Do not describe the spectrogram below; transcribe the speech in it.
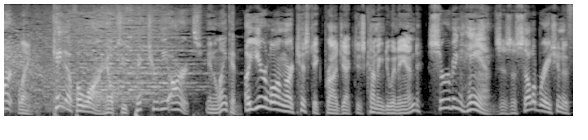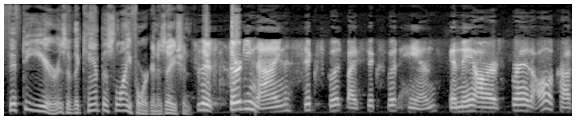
ArtLink. KFOR helps you picture the arts in Lincoln. A year long artistic project is coming to an end. Serving Hands is a celebration of 50 years of the Campus Life organization. So there's 39 six foot by six foot hands, and they are spread all across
